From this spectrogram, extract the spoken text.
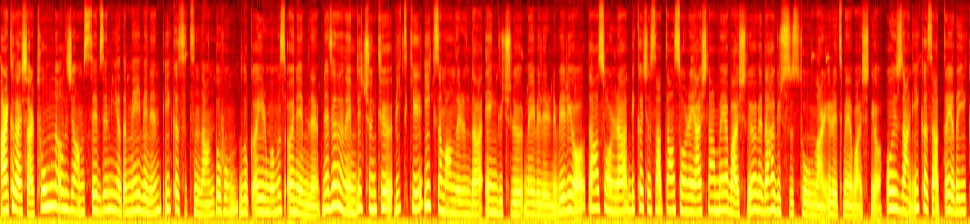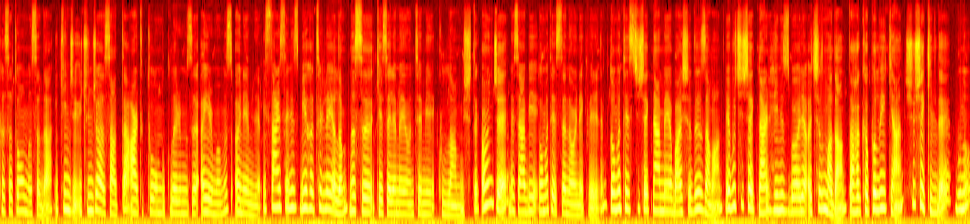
Arkadaşlar tohumunu alacağımız sebzenin ya da meyvenin ilk asıtından tohumluk ayırmamız önemli. Neden önemli? Çünkü bitki ilk zamanlarında en güçlü meyvelerini veriyor. Daha sonra birkaç hasattan sonra yaşlanmaya başlıyor ve daha güçsüz tohumlar üretmeye başlıyor. O yüzden ilk hasatta ya da ilk hasat olmasa da ikinci, üçüncü hasatta artık tohumluklarımızı ayırmamız önemli. İsterseniz bir hatırlayalım nasıl keseleme yöntemi kullanmıştık. Önce mesela bir domatesten örnek verelim. Domates çiçeklenmeye başladığı zaman ve bu çiçekler henüz böyle açılmadan daha kapalıyken şu şekilde bunu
